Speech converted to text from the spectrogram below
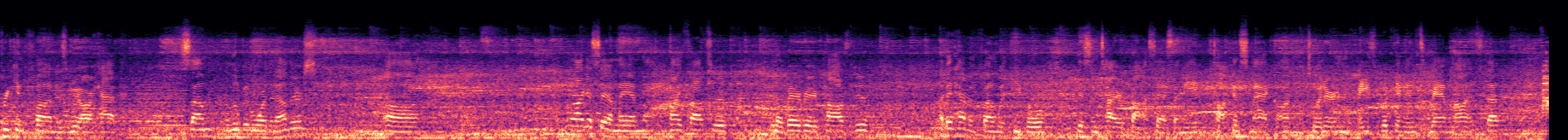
freaking fun as we are having. Some a little bit more than others. Uh, like I said, man, my thoughts are, you know, very, very positive. I've been having fun with people this entire process. I mean, talking smack on Twitter and Facebook and Instagram and all that stuff.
